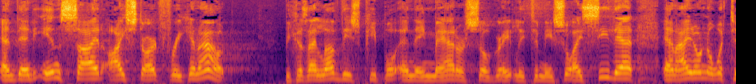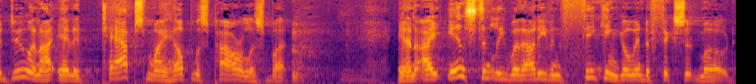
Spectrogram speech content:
and then inside I start freaking out because I love these people and they matter so greatly to me. So I see that and I don't know what to do, and, I, and it taps my helpless, powerless button. And I instantly, without even thinking, go into fix it mode.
